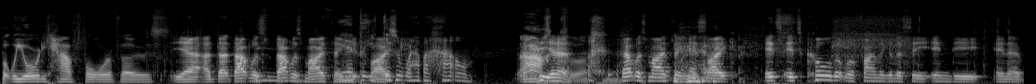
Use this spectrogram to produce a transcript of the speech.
but we already have four of those. yeah, uh, that that was that was my thing. Yeah, it's but he like doesn't have a hat on. Ah, Yeah. of that was my thing. It's like it's it's cool that we're finally going to see Indy in a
